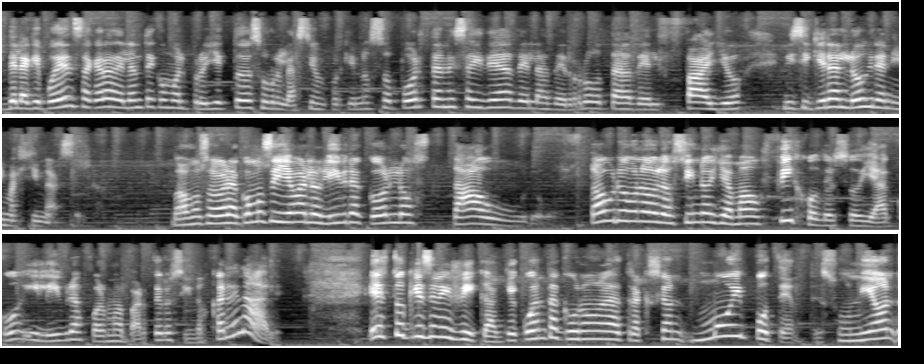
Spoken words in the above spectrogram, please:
de la que pueden sacar adelante como el proyecto de su relación, porque no soportan esa idea de la derrota, del fallo, ni siquiera logran imaginárselo. Vamos ahora, ¿cómo se llaman los Libra con los Tauros? Tauro es uno de los signos llamados fijos del zodiaco y Libra forma parte de los signos cardinales. ¿Esto qué significa? Que cuenta con una atracción muy potente. Su unión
